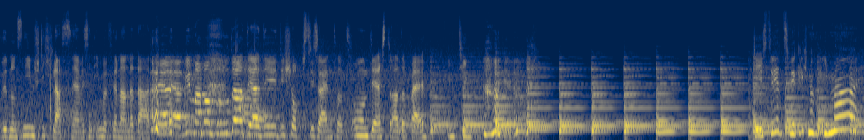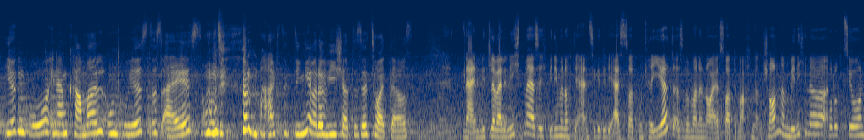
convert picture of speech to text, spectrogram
Wir würden uns nie im Stich lassen, ja. wir sind immer füreinander da. Ja, ja, wir haben einen Bruder, der die, die Shops designt hat und der ist da dabei im Team. Genau. Stehst du jetzt wirklich noch immer irgendwo in einem Kammerl und rührst das Eis und magst die Dinge oder wie schaut das jetzt heute aus? Nein, mittlerweile nicht mehr. Also ich bin immer noch die Einzige, die die Eissorten kreiert. Also wenn wir eine neue Sorte machen, dann schon, dann bin ich in der Produktion.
